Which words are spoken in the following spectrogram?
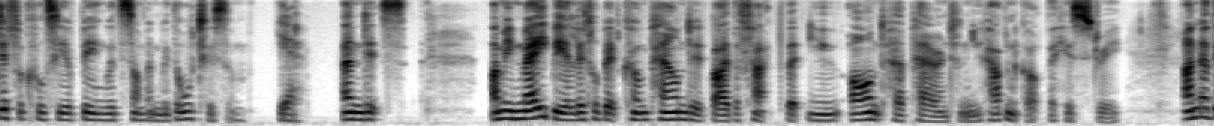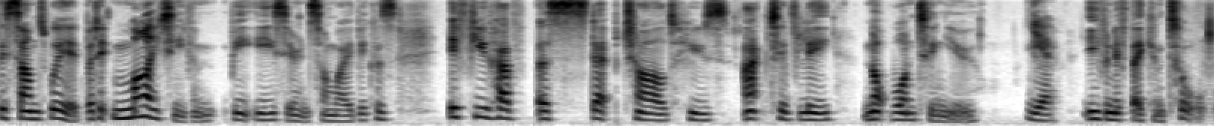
difficulty of being with someone with autism. yeah, And it's, I mean, maybe a little bit compounded by the fact that you aren't her parent and you haven't got the history. I know this sounds weird, but it might even be easier in some way because if you have a stepchild who's actively not wanting you, yeah, even if they can talk,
